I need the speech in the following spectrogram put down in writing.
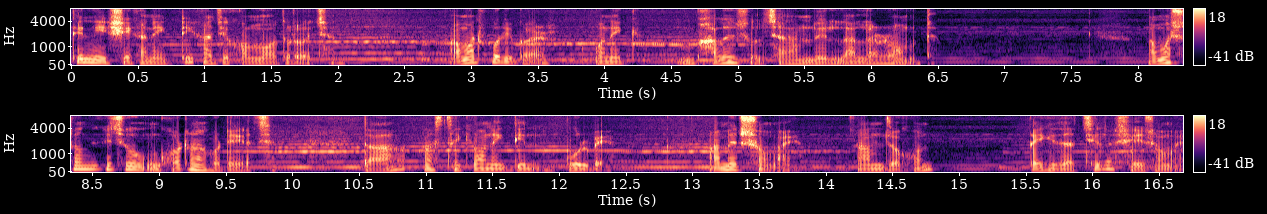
তিনি সেখানে একটি কাজে কর্মরত রয়েছেন। আমার পরিবার অনেক ভালোই চলছে, আলহামদুলিল্লাহ, আল্লাহর রহমতে। আমার সঙ্গে কিছু ঘটনা ঘটে গেছে। তা আজ থেকে অনেক দিন পূর্বে। আমের সময় আম যখন পেকে যাচ্ছিল সেই সময়।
